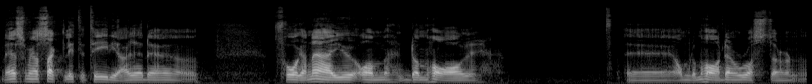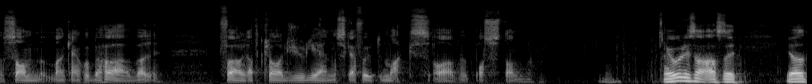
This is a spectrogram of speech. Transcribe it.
det är som jag sagt lite tidigare. Det, frågan är ju om de har Eh, om de har den rostern som man kanske behöver för att Claude Julien ska få ut max av Boston. Mm. Jo, det är så. Alltså, jag,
